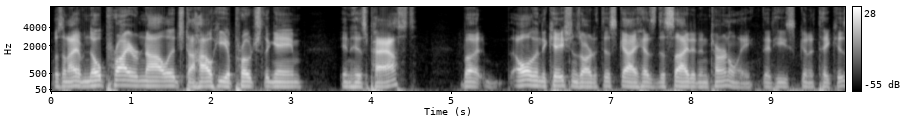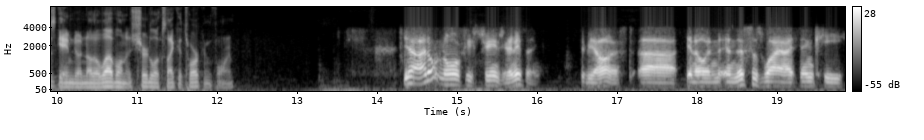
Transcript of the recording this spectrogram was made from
listen, I have no prior knowledge to how he approached the game in his past. But all indications are that this guy has decided internally that he's going to take his game to another level, and it sure looks like it's working for him. Yeah, I don't know if he's changed anything, to be honest. Uh, you know, and and this is why I think he,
